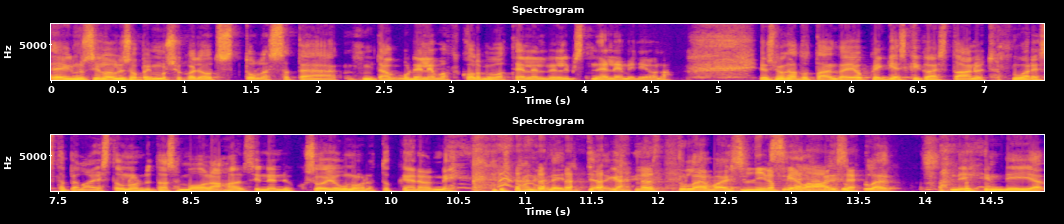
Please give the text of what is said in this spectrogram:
Ei, no silloin oli sopimus, joka joutsi tullessa tämä, mitä on neljä vuotta, kolme vuotta jäljellä 4,4 miljoonaa. Jos me katsotaan tämän joukkueen keskikaistaa nyt nuorista pelaajista, unohdetaan se Monahan sinne nyt, kun se on jo unohdettu kerran, niin hän ei tietenkään No, tulevaisuutta. niin on pelaako se? Tule, niin, niin, ja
